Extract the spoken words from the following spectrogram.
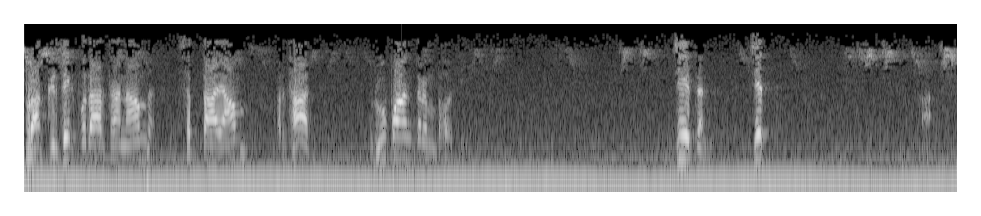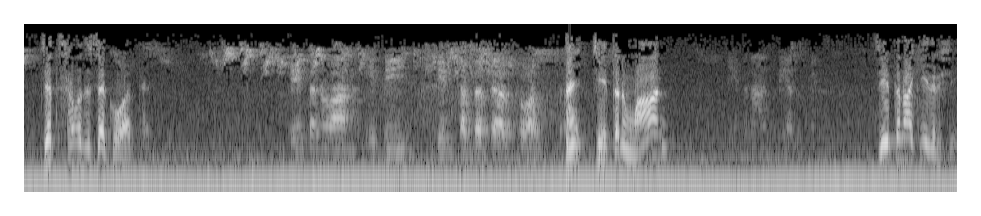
प्राकृतिक पदार्थानां सत्तायाम् अर्थात् रूपान्तरं भवति। चेतन चित् हाँ, चित् शब्दस्य को अर्थ है? चेतनवान इति चित् शब्द से अर्थवान चेतनवान? चेतना अस्ति अस्मिन्। चेतना कीदृशी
